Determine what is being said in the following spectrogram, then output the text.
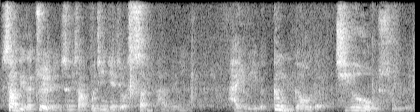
上帝在罪人身上不仅仅是有审判的义，还有一个更高的救赎的义。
